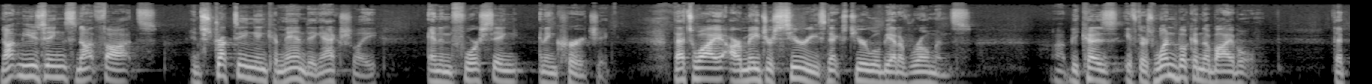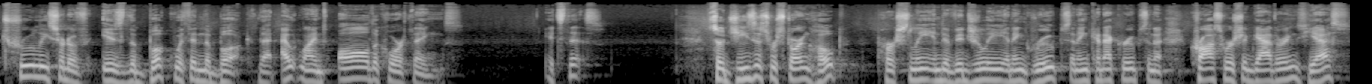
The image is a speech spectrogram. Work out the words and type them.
not musings, not thoughts, instructing and commanding, actually, and enforcing and encouraging. That's why our major series next year will be out of Romans. Uh, because if there's one book in the Bible that truly sort of is the book within the book that outlines all the core things, it's this. So, Jesus restoring hope personally, individually, and in groups and in connect groups and cross worship gatherings, yes.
